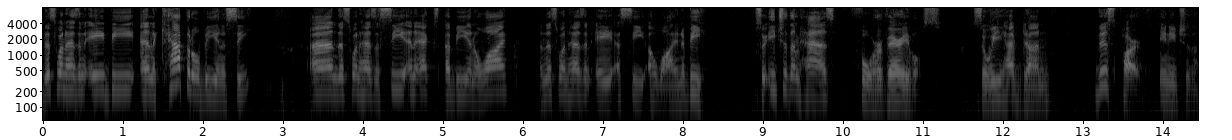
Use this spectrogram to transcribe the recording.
This one has an a, b, and a capital B and a c. And this one has a c, an x, a b, and a y. And this one has an a, a c, a y, and a b. So each of them has four variables. So we have done this part in each of them.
